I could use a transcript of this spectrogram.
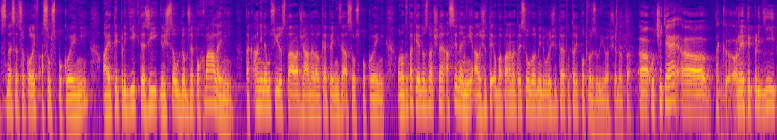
snese cokoliv a jsou spokojení. A je typ lidí, kteří, když jsou dobře pochválení, tak ani nemusí dostávat žádné velké peníze a jsou spokojení. Ono to tak jednoznačné asi není, ale že ty oba parametry jsou velmi důležité, to tady potvrzují vaše data. Uh, určitě, uh, tak on je typ lidí,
